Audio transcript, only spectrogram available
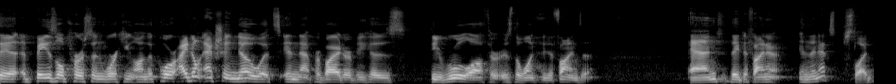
a, a Bazel person working on the core, I don't actually know what's in that provider because the rule author is the one who defines it and they define it in the next slide.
